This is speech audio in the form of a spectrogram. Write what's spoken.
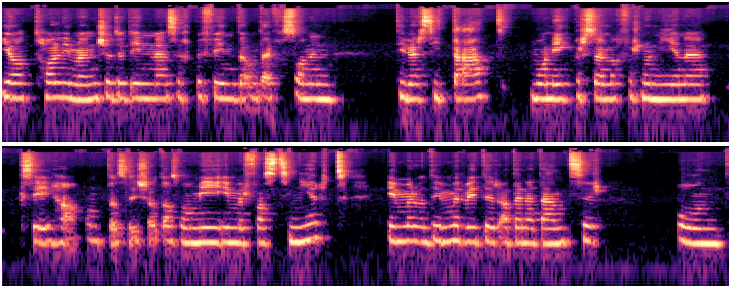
ja, tolle Menschen dort drinnen sich befinden und einfach so eine Diversität, die ich persönlich fast noch nie gesehen habe. Und das ist auch das, was mich immer fasziniert, immer und immer wieder an diesen Tänzern. Und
